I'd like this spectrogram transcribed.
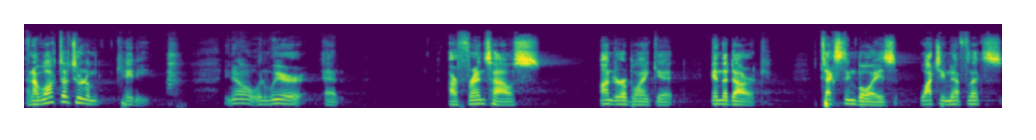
And I walked up to her and I'm, Katie, you know, when we were at our friend's house, under a blanket, in the dark, texting boys, watching Netflix,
